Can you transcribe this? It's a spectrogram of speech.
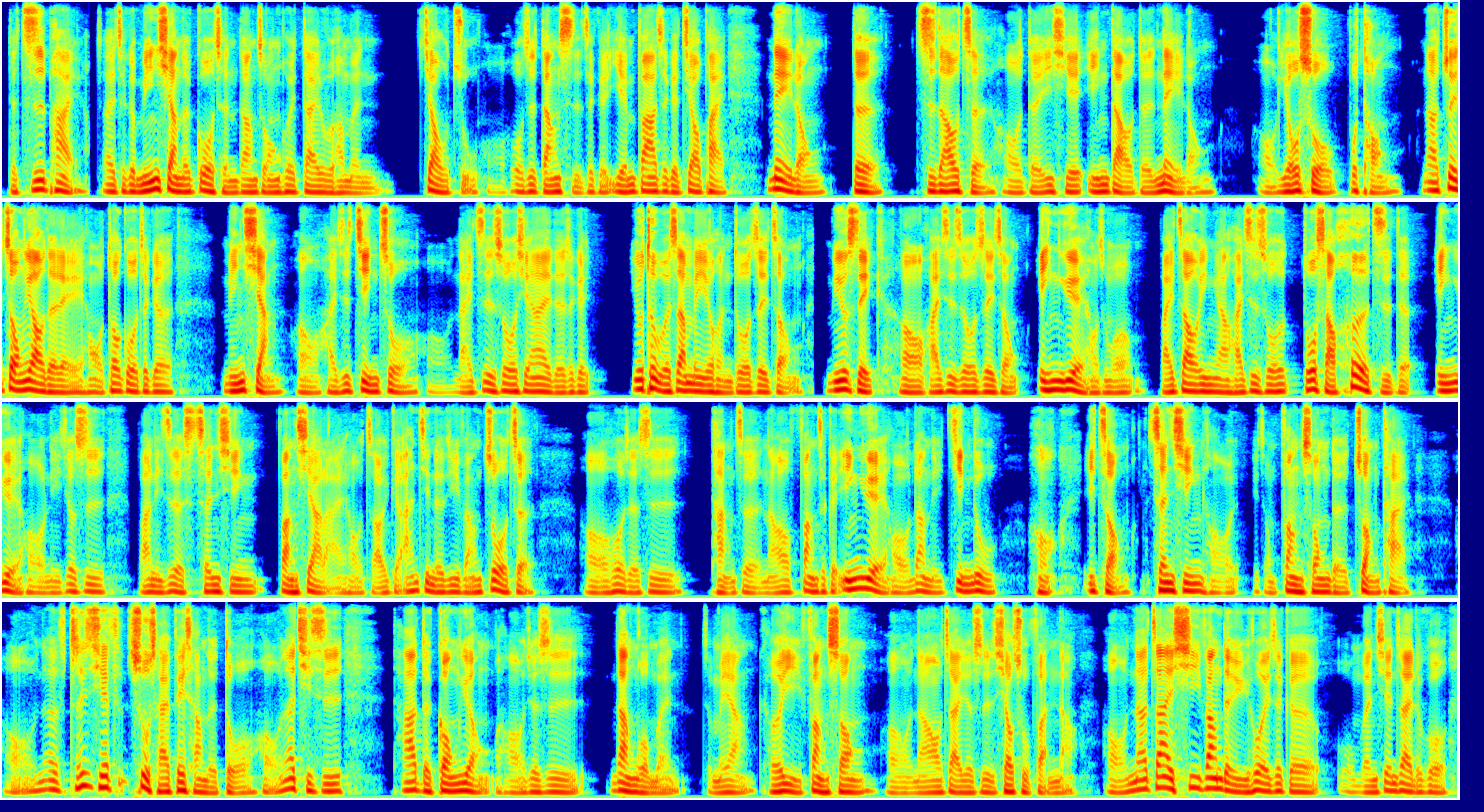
的支派，在这个冥想的过程当中，会带入他们教主哦，或是当时这个研发这个教派内容的指导者哦的一些引导的内容哦有所不同。那最重要的嘞，哦，透过这个冥想哦，还是静坐哦，乃至说现在的这个。YouTube 上面有很多这种 music 哦，还是说这种音乐哦，什么白噪音啊，还是说多少赫兹的音乐哦，你就是把你这个身心放下来哦，找一个安静的地方坐着哦，或者是躺着，然后放这个音乐哦，让你进入哦一种身心哦一种放松的状态哦。那这些素材非常的多哦，那其实它的功用哦，就是让我们。怎么样可以放松哦？然后再就是消除烦恼哦。那在西方的语汇，这个我们现在如果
